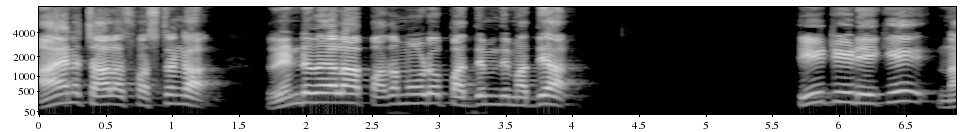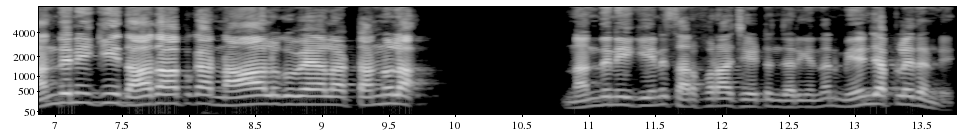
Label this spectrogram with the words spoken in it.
ఆయన చాలా స్పష్టంగా రెండు వేల పదమూడు పద్దెనిమిది మధ్య టీటీడీకి నందినికి దాదాపుగా నాలుగు వేల టన్నుల నందినికిని సరఫరా చేయటం జరిగిందని మేం చెప్పలేదండి.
